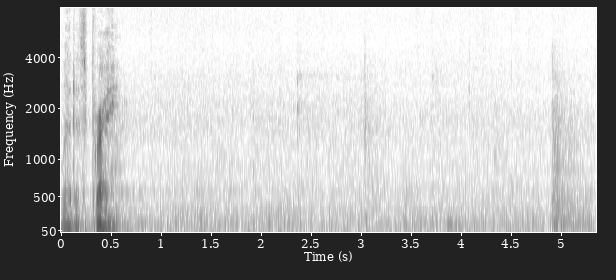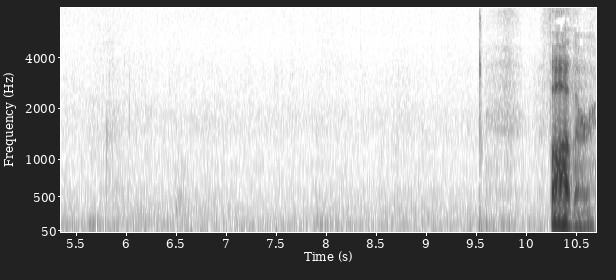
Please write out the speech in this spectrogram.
Let us pray. Father,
